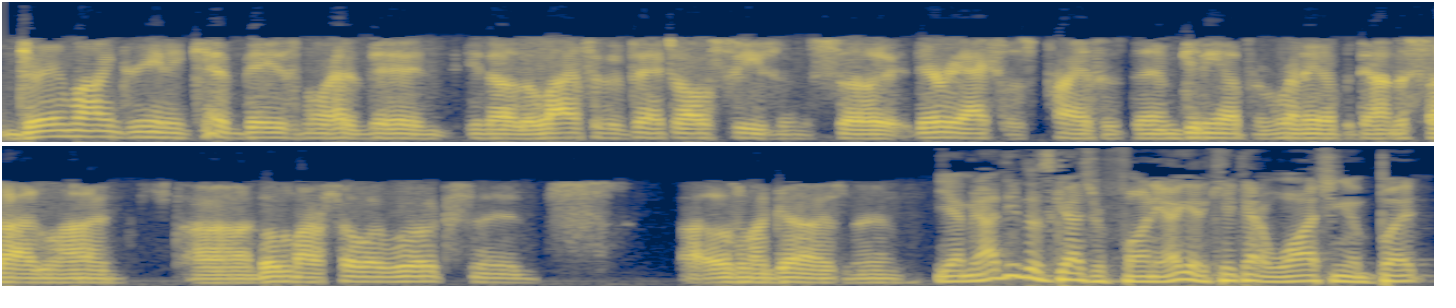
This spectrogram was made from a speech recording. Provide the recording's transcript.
Draymond Green and Kent Bazemore have been, you know, the life of the bench all season. So their reaction was priceless. Them getting up and running up and down the sideline. Uh, those are my fellow rooks and uh, those are my guys, man. Yeah, I mean, I think those guys are funny. I get a kick out of watching them. But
